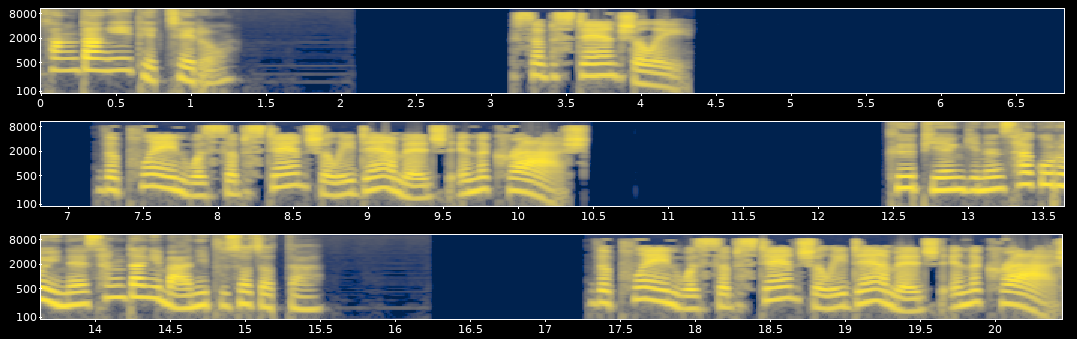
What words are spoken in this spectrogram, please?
상당히 대체로, Substantially. The plane was substantially damaged in the crash. 그 비행기는 사고로 인해 상당히 많이 부서졌다. The plane was substantially damaged in the crash.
